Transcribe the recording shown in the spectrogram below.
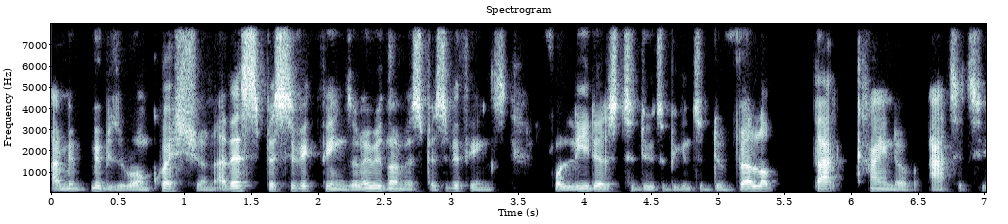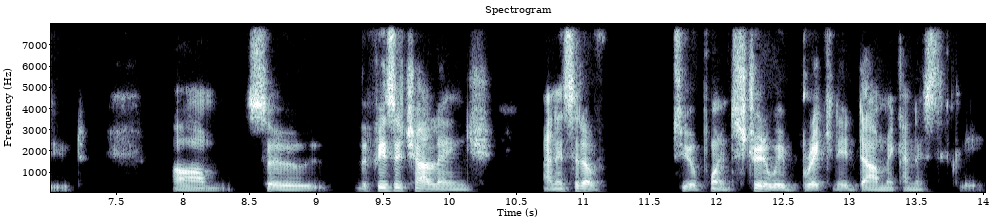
I mean, maybe it's the wrong question. Are there specific things, or maybe not even specific things, for leaders to do to begin to develop that kind of attitude? Um, so they face a challenge, and instead of, to your point, straight away breaking it down mechanistically,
